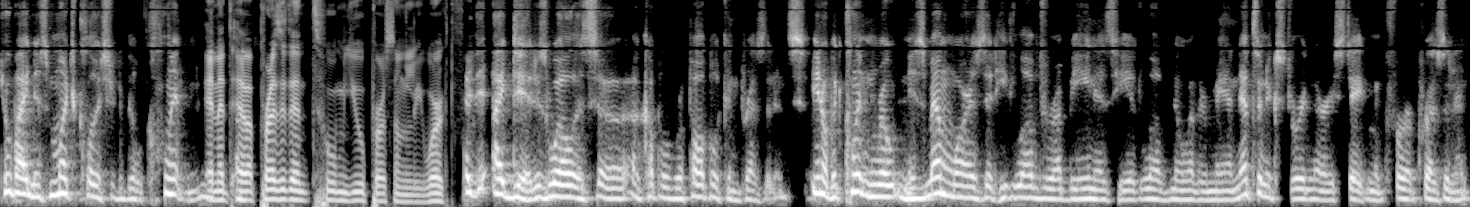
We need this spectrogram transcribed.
Joe Biden is much closer to Bill Clinton. And a, a president whom you personally worked for. I did, I did as well as uh, a couple of Republican presidents. You know, but Clinton wrote in his memoirs that he loved Rabin as he had loved no other man. That's an extraordinary statement for a president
